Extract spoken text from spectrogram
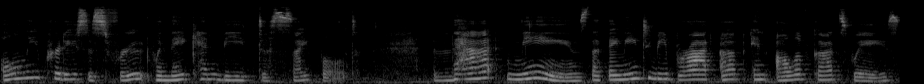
only produces fruit when they can be discipled that means that they need to be brought up in all of God's ways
